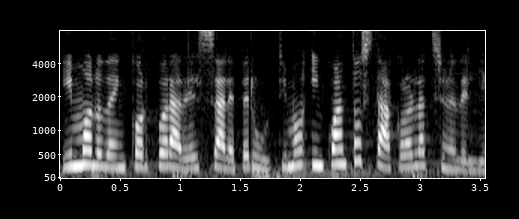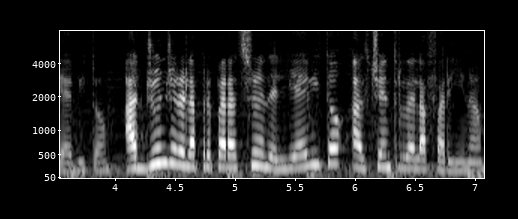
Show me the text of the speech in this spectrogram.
in modo da incorporare il sale per ultimo in quanto ostacola l'azione del lievito. Aggiungere la preparazione del lievito al centro della farina.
